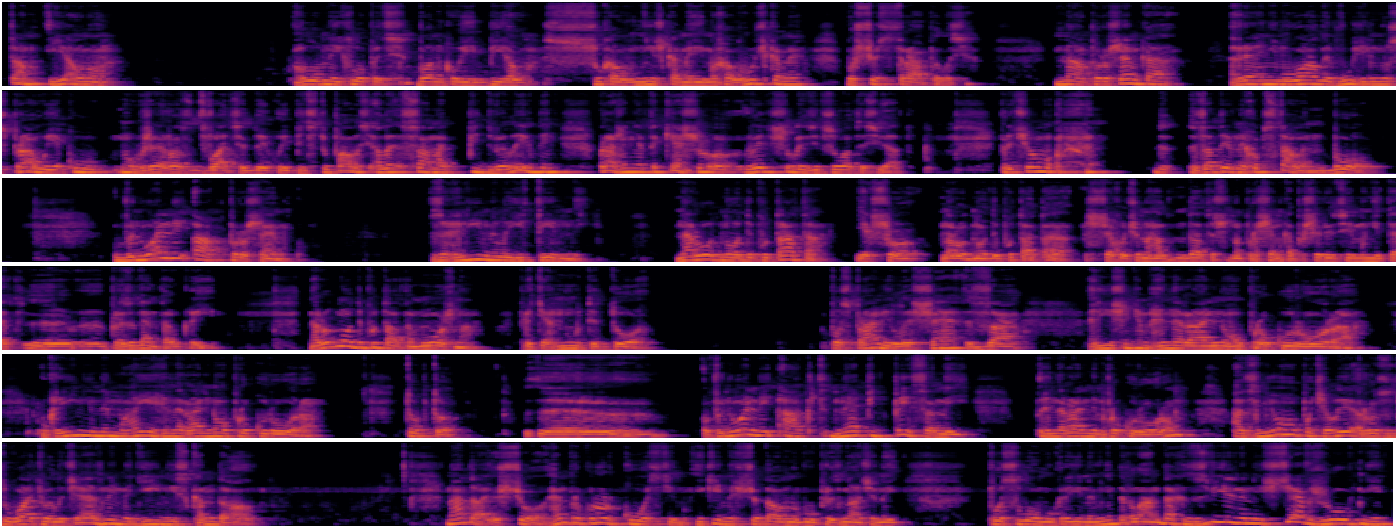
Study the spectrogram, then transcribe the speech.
Там явно головний хлопець банковий бігав, сукав ніжками і махав ручками, бо щось трапилося. На Порошенка реанімували вугільну справу, яку ну, вже раз 20 до якої підступалося, але саме під Великдень враження таке, що вирішили зіпсувати свято. Причому за дивних обставин, бо обвинувальний акт Порошенку взагалі нелегітимний. Народного депутата, якщо народного депутата, ще хочу нагадати, що на Порошенка поширюється імунітет е, е, президента України. Народного депутата можна притягнути до по справі лише за рішенням Генерального прокурора. В Україні немає Генерального прокурора. Тобто е- обвинувальний акт не підписаний Генеральним прокурором, а з нього почали роздувати величезний медійний скандал. Нагадаю, що генпрокурор Костін, який нещодавно був призначений послом України в Нідерландах, звільнений ще в жовтні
